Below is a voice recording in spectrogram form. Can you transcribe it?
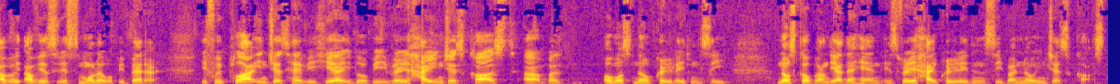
ob- obviously, smaller will be better. If we plot ingest heavy here, it will be very high ingest cost, uh, but almost no query latency. NoScope, on the other hand, is very high query latency, but no ingest cost.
